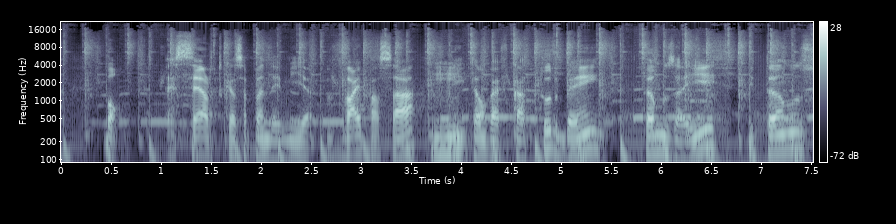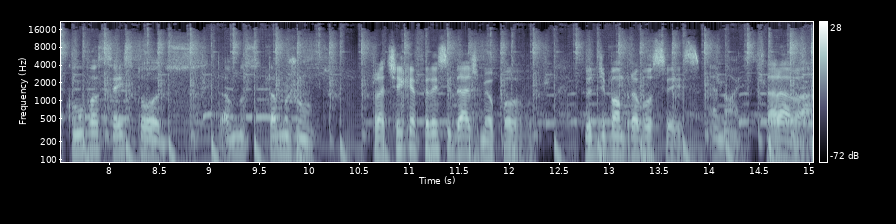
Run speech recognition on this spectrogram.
Bom, é certo que essa pandemia vai passar, então vai ficar tudo bem. Estamos aí e estamos com vocês todos. Estamos tamo junto. Pratique a felicidade, meu povo. Tudo de bom pra vocês. É nóis. Saravá.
